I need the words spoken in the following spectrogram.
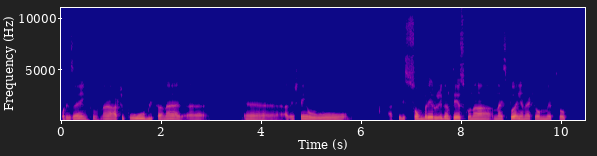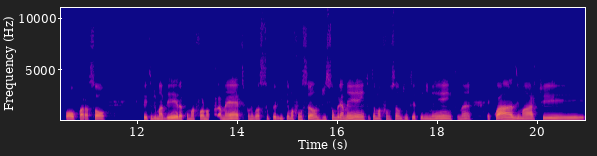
por exemplo, né, arte pública, né, é, é, a gente tem o, aquele sombreiro gigantesco na, na Espanha, né, que é o Metropol Parasol, feito de madeira, com uma forma paramétrica, um negócio super... E tem uma função de sombreamento, tem uma função de entretenimento, né? É quase uma arte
